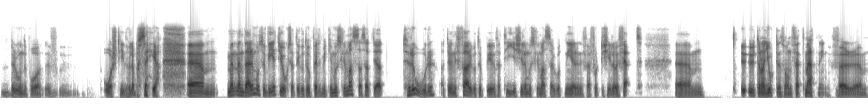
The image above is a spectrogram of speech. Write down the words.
beroende på årstid höll jag på att säga. Um, men, men däremot så vet jag också att det gått upp väldigt mycket muskelmassa så att jag tror att det ungefär gått upp i ungefär 10 kilo muskelmassa och gått ner ungefär 40 kilo i fett. Um, utan att ha gjort en sån fettmätning. För um,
